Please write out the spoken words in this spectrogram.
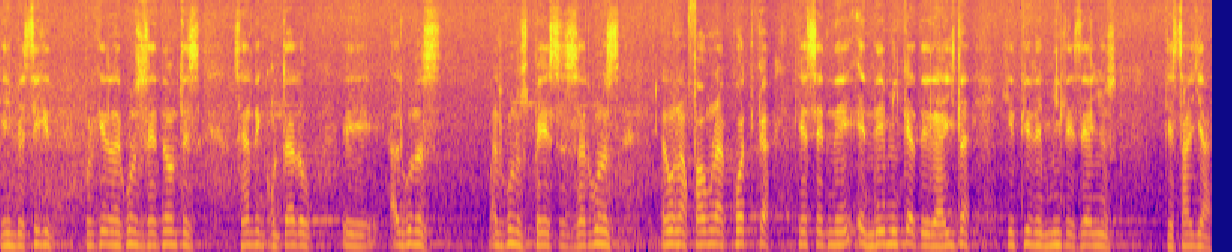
que investiguen, porque en algunos cenotes se han encontrado eh, algunos, algunos peces, algunos, alguna fauna acuática que es endémica de la isla que tiene miles de años que está allá.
